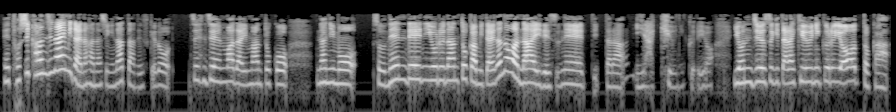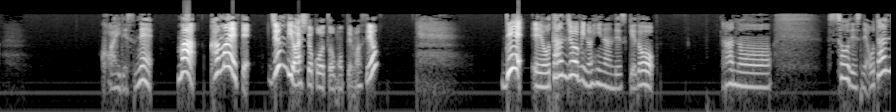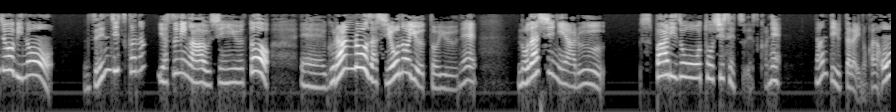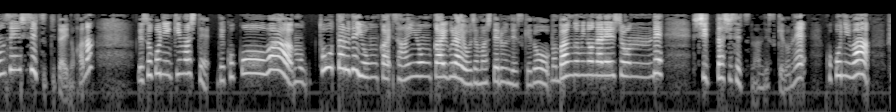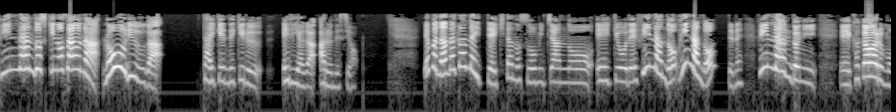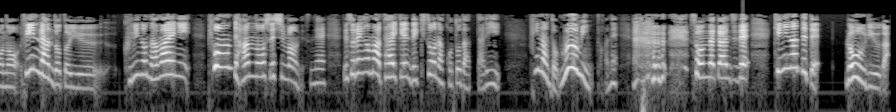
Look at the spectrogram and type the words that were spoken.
え、年感じないみたいな話になったんですけど、全然まだ今んとこ何もその年齢によるなんとかみたいなのはないですねって言ったら、いや、急に来るよ。40過ぎたら急に来るよとか、怖いですね。まあ、構えて、準備はしとこうと思ってますよ。で、えー、お誕生日の日なんですけど、あのー、そうですね、お誕生日の前日かな？休みが合う親友と、えー、グランローザ塩の湯というね、野田市にあるスパリゾート施設ですかね。なんて言ったらいいのかな？温泉施設って言ったらいいのかな？で、そこに行きまして。で、ここは、もう、トータルで4回、3、4回ぐらいお邪魔してるんですけど、まあ、番組のナレーションで知った施設なんですけどね。ここには、フィンランド式のサウナ、ロウリュウが体験できるエリアがあるんですよ。やっぱなんだかんだ言って、北野すおみちゃんの影響で、フィンランドフィンランド？ってね、フィンランドに、えー、関わるもの、フィンランドという国の名前に、ピコーンって反応してしまうんですね。で、それがまあ体験できそうなことだったり、フィンランド、ムーミンとかね。そんな感じで、気になってて、ロウリュウが。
